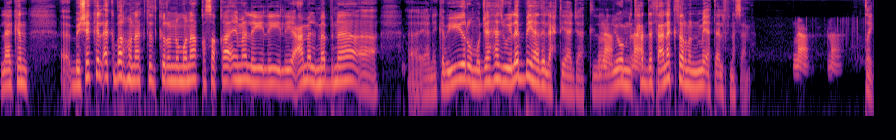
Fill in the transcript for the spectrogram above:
لكن آه، بشكل أكبر هناك تذكر إنه مناقصة قائمة لعمل مبنى آه، يعني كبير ومجهز ويلبي هذه الاحتياجات. نعم، اليوم نعم. نتحدث عن أكثر من مئة ألف نسمة. نعم نعم. طيب.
